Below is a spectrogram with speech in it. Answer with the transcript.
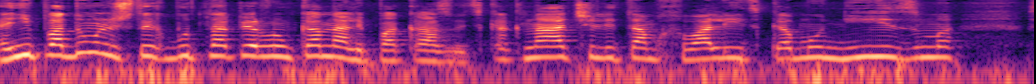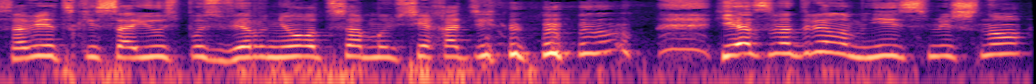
Они подумали, что их будут на Первом канале показывать. Как начали там хвалить коммунизм, Советский Союз пусть вернется, мы все хотим. Я смотрела, мне смешно.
